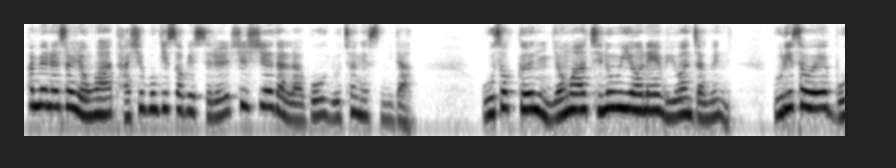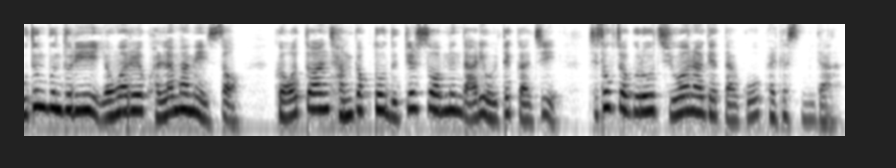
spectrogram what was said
화면 해설 영화 다시 보기 서비스를 실시해달라고 요청했습니다. 오석근 영화진흥위원회 위원장은 우리 사회의 모든 분들이 영화를 관람함에 있어 그 어떠한 장벽도 느낄 수 없는 날이 올 때까지 지속적으로 지원하겠다고 밝혔습니다.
